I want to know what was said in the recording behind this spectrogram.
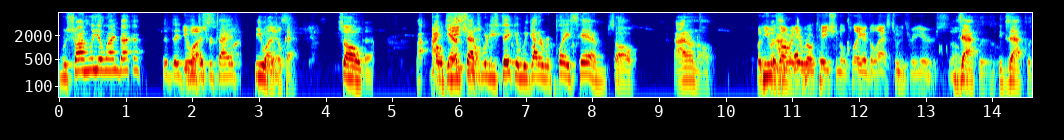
Was Sean Lee a linebacker? Did they, He he, was. just retired? He was Yes. okay. So, Yeah. I, I guess that's what he's thinking. We got to replace him. So, I don't know But he was I don't already a rotational player the last two to three years. So. exactly, exactly,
